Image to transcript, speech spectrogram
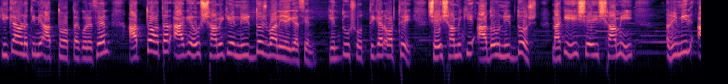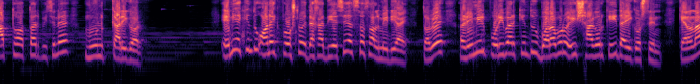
কি কারণে তিনি আত্মহত্যা করেছেন? আত্মহত্যার আগেও স্বামীকে নির্দোষ বানিয়ে গেছেন। কিন্তু সত্যিকার অর্থে সেই স্বামী কি আদৌ নির্দোষ? নাকি সেই স্বামী রিমির আত্মহত্যার পিছনে মূল কারিগর? এ নিয়ে কিন্তু অনেক প্রশ্নই দেখা দিয়েছে সোশ্যাল মিডিয়ায়। তবে রিমির পরিবার কিন্তু বরাবরই সাগরকেই দায়ী করছেন। কেননা,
